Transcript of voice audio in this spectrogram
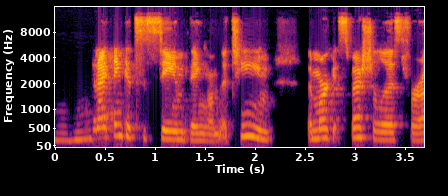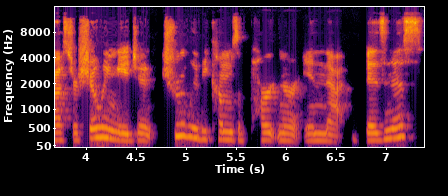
Mm-hmm. And I think it's the same thing on the team. The market specialist for us or showing agent truly becomes a partner in that business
